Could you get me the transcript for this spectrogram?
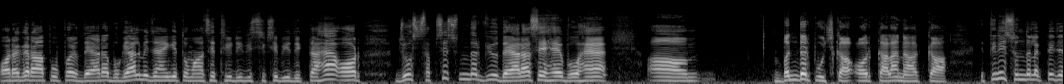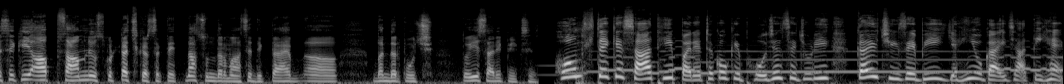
और अगर आप ऊपर दयारा बुग्याल में जाएँगे तो वहाँ से थ्री डिग्री सिक्स व्यू दिखता है। और जो सबसे सुंदर व्यू दयारा से है, वो है बंदर पूछ का और काला नाग का इतनी सुंदर लगते जैसे कि आप सामने उसको टच कर सकते इतना सुंदर वहाँ से दिखता है बंदर पूछ। तो ये सारी पीक्स हैं होम स्टे के साथ ही पर्यटकों के भोजन से जुड़ी कई चीज़ें भी यहीं उगाई जाती हैं।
